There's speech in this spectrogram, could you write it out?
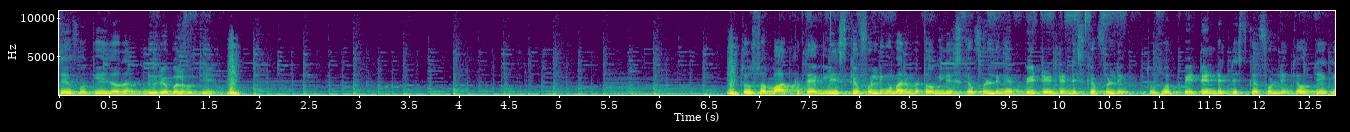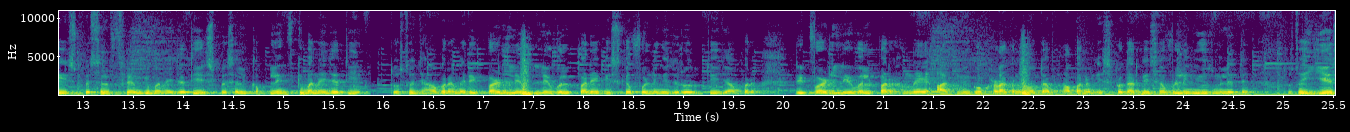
सेफ़ होती है ज़्यादा ड्यूरेबल होती है। तो सब बात करते हैं अगली स्केप फोल्डिंग के बारे में। तो अगली स्केप फोल्डिंग है पेटेंटेड स्केप फोल्डिंग दोस्तों पेटेंटेड स्केप फोल्डिंग क्या होती है कि स्पेशल फ्रेम की बनाई जाती है स्पेशल कपलिंग्स की बनाई जाती है। दोस्तों, जहाँ पर हमें रिक्वायर्ड लेवल पर एक स्केप फोल्डिंग की ज़रूरत होती है, जहाँ पर रिक्वायर्ड लेवल पर हमें आदमी को खड़ा करना होता है, वहाँ पर हम इस प्रकार की स्केप फोल्डिंग यूज़ में लेते हैं। दोस्तों, ये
